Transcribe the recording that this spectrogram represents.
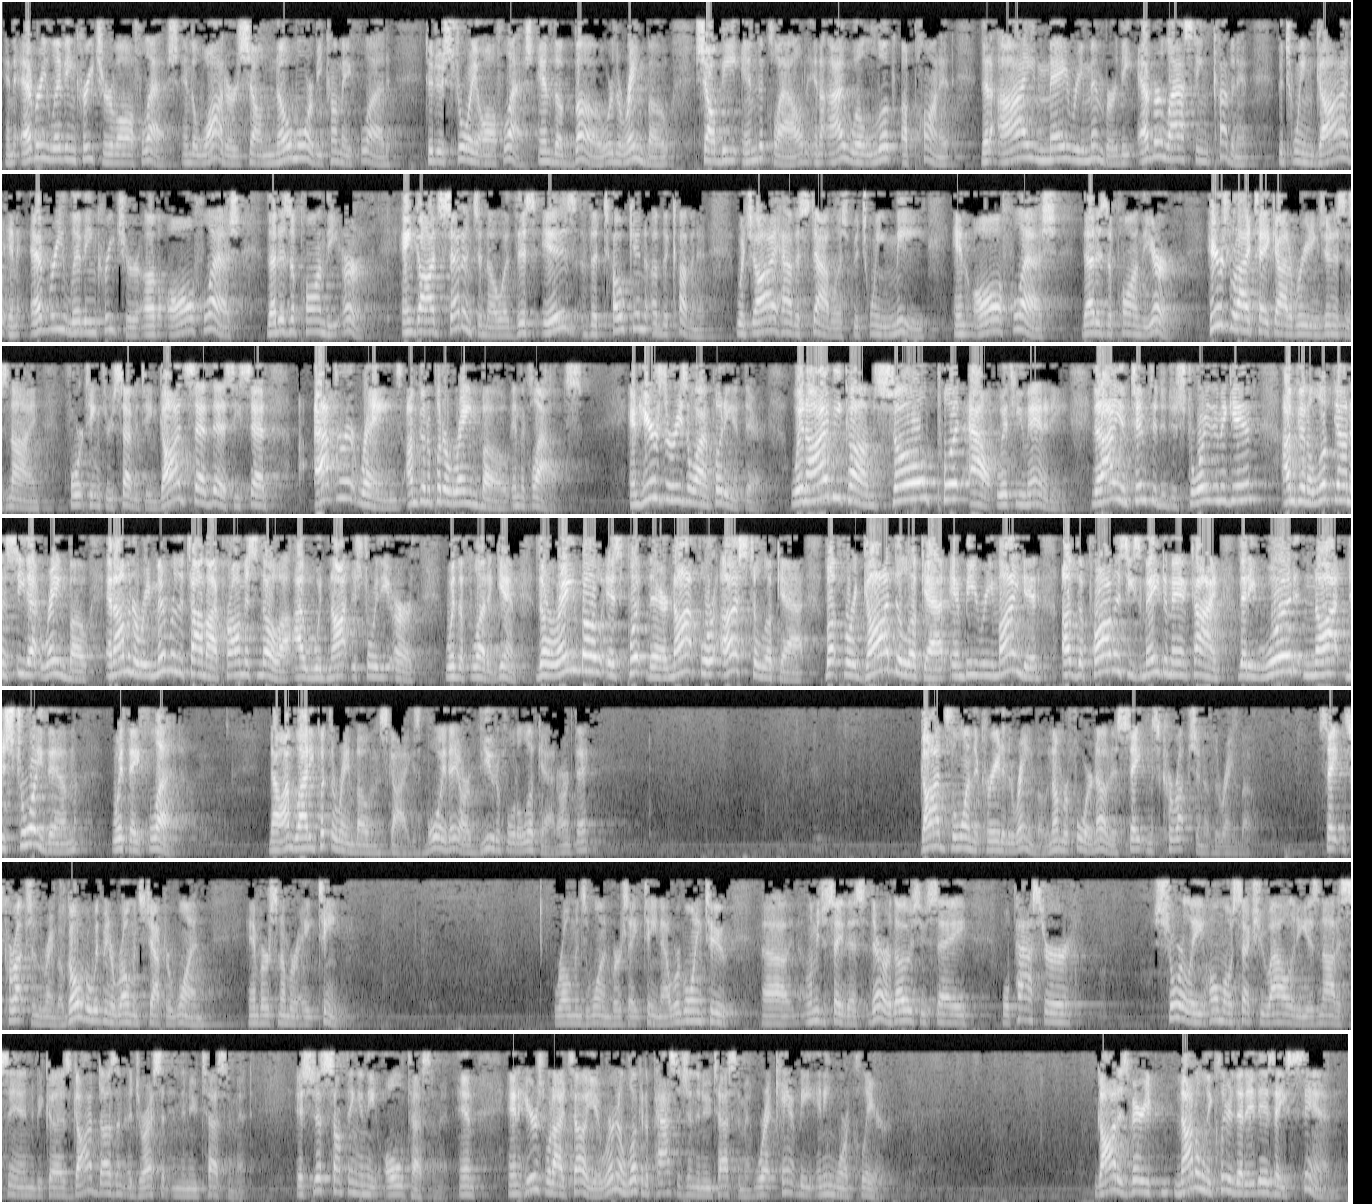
and every living creature of all flesh, and the waters shall no more become a flood to destroy all flesh. And the bow, or the rainbow, shall be in the cloud, and I will look upon it, that I may remember the everlasting covenant between God and every living creature of all flesh that is upon the earth. And God said unto Noah, This is the token of the covenant which I have established between me and all flesh that is upon the earth. Here's what I take out of reading Genesis 9 14 through 17. God said this. He said, after it rains, I'm going to put a rainbow in the clouds. And here's the reason why I'm putting it there. When I become so put out with humanity that I am tempted to destroy them again, I'm going to look down and see that rainbow and I'm going to remember the time I promised Noah I would not destroy the earth with the flood again. The rainbow is put there not for us to look at, but for God to look at and be reminded of the promise He's made to mankind that He would not destroy them with a flood. Now, I'm glad He put the rainbow in the sky because, boy, they are beautiful to look at, aren't they? God's the one that created the rainbow. Number four, notice Satan's corruption of the rainbow. Satan's corruption of the rainbow. Go over with me to Romans chapter 1 and verse number 18. Romans 1 verse 18. Now we're going to, uh, let me just say this. There are those who say, well, Pastor, surely homosexuality is not a sin because God doesn't address it in the New Testament. It's just something in the Old Testament. And and here's what I tell you. We're going to look at a passage in the New Testament where it can't be any more clear. God is very, not only clear that it is a sin,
